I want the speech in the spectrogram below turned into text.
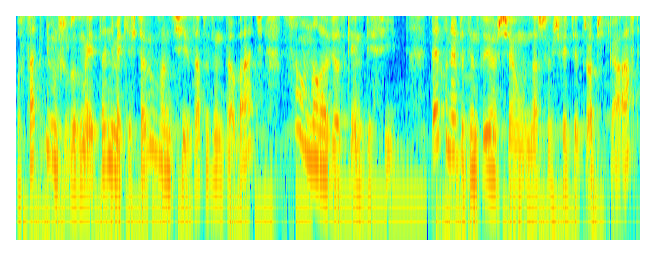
Ostatnim już rozmaiceniem, jakie chciałbym Wam dzisiaj zaprezentować, są nowe wioski NPC. Tak one prezentują się w naszym świecie Tropicraft,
